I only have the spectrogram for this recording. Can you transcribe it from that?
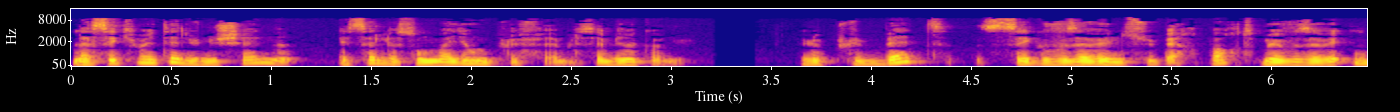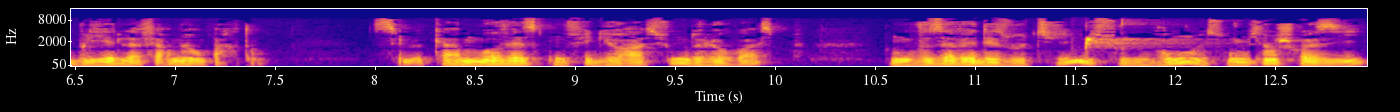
La sécurité d'une chaîne est celle de son maillon le plus faible, c'est bien connu. Le plus bête, c'est que vous avez une super porte, mais vous avez oublié de la fermer en partant. C'est le cas mauvaise configuration de le WASP, donc vous avez des outils, ils sont bons, ils sont bien choisis,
